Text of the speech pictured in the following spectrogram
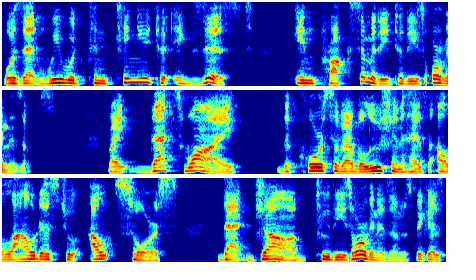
was that we would continue to exist in proximity to these organisms, right? That's why the course of evolution has allowed us to outsource that job to these organisms because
